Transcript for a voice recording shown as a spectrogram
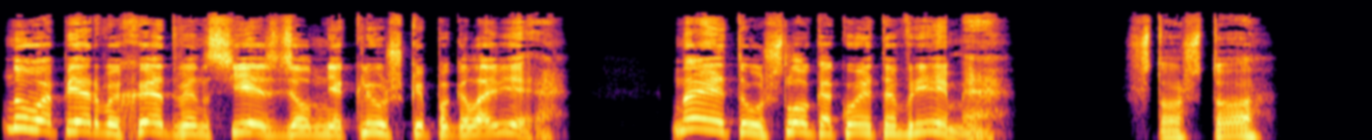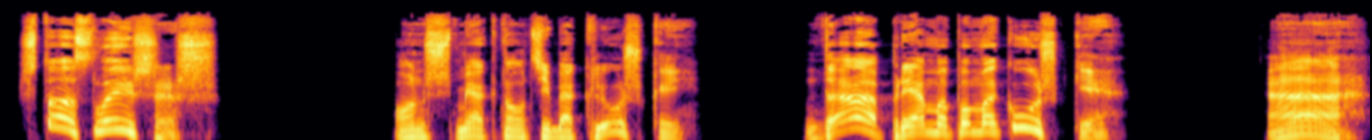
Ну, во-первых, Эдвин съездил мне клюшкой по голове. На это ушло какое-то время. Что-что? Что слышишь? Он шмякнул тебя клюшкой? Да, прямо по макушке. А,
